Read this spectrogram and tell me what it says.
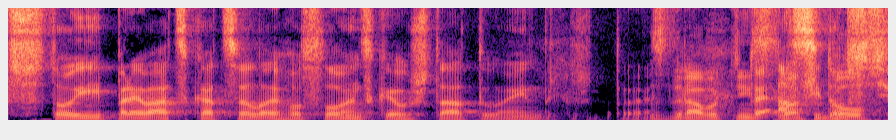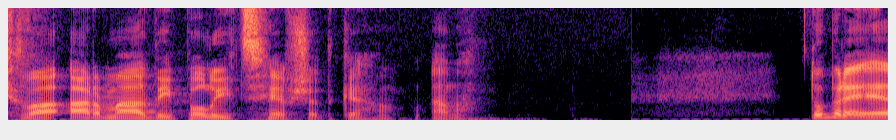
stojí prevádzka celého slovenského štátu. Hej. Takže to je, Zdravotníctva, to je školstva, dosť. armády, polície, všetkého. Áno. Dobre,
